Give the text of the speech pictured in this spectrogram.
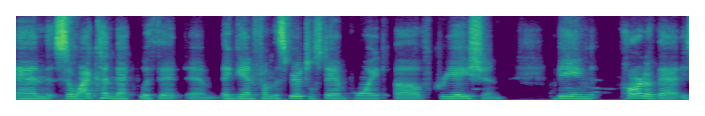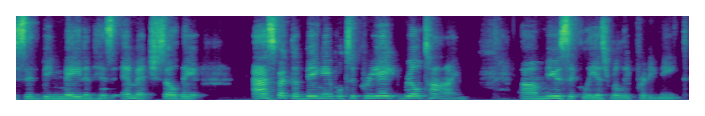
And so I connect with it um, again from the spiritual standpoint of creation, being part of that is it being made in his image. So the aspect of being able to create real time um, musically is really pretty neat.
